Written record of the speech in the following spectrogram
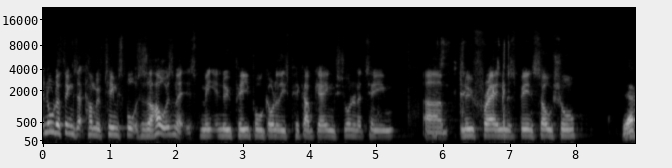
and all the things that come with team sports as a whole, isn't it? It's meeting new people, going to these pickup games, joining a team, um, new friends, being social. yeah,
